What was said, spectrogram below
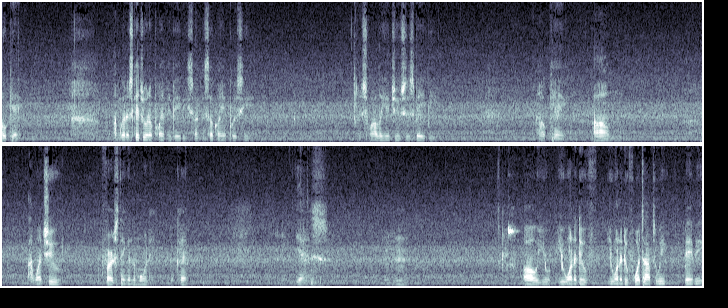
Okay. I'm gonna schedule an appointment, baby, so I can suck on your pussy and swallow your juices, baby. Okay. Um, I want you first thing in the morning, okay? Yes. hmm Oh, you you want to do you want to do four times a week, baby?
